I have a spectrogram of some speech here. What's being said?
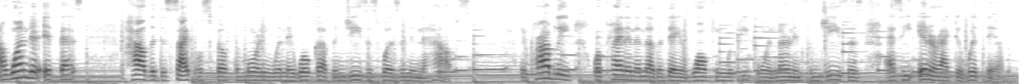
I wonder if that's how the disciples felt the morning when they woke up and Jesus wasn't in the house. They probably were planning another day of walking with people and learning from Jesus as he interacted with them.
